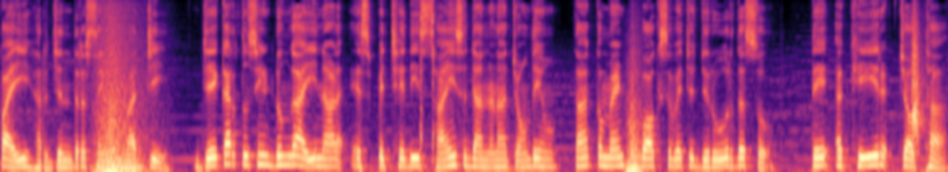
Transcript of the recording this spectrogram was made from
ਭਾਈ ਹਰਜਿੰਦਰ ਸਿੰਘ ਮਾਝੀ। ਜੇਕਰ ਤੁਸੀਂ ਡੁੰਗਾਈ ਨਾਲ ਇਸ ਪਿੱਛੇ ਦੀ ਸਾਇੰਸ ਜਾਣਨਾ ਚਾਹੁੰਦੇ ਹੋ ਤਾਂ ਕਮੈਂਟ ਬਾਕਸ ਵਿੱਚ ਜਰੂਰ ਦੱਸੋ। ਤੇ ਅਖੀਰ ਚੌਥਾ।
